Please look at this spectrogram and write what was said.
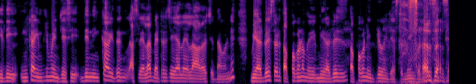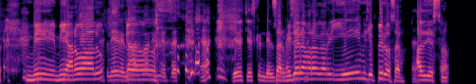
ఇది ఇంకా ఇంప్లిమెంట్ చేసి దీన్ని ఇంకా విధంగా అసలు ఎలా బెటర్ చేయాలో ఎలా ఆలోచిద్దామండి. మీ అడ్వైస్ తోటి తప్పకుండా మీ- మీరు అడ్వైస్ తప్పకుండా ఇంప్లిమెంట్ చేస్తాను నేను కూడా. సార్ సార్ మీ మీ అనుభవాలు లేదు నా అనుభవం ఏం లేదు సార్. సార్ విజయరామారావు గారు ఏమి చెప్పిరో సార్ అది చేస్తున్నాం.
